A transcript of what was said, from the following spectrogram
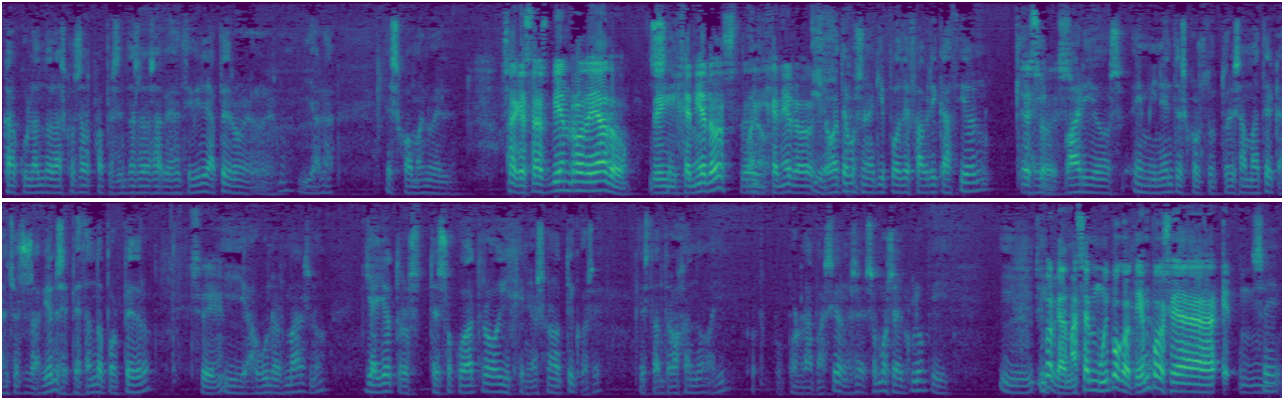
calculando las cosas para presentarse a la aviación civil era Pedro Herrera, ¿no? Y ahora es Juan Manuel. O sea, que estás bien rodeado de ingenieros, de ingenieros. Y luego tenemos un equipo de fabricación hay varios eminentes constructores amateur que han hecho sus aviones, empezando por Pedro y algunos más, ¿no? Y hay otros tres o cuatro ingenieros aeronáuticos ¿eh? que están trabajando allí por, la pasión. Somos el club y, sí, porque además en muy poco tiempo se ha, se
